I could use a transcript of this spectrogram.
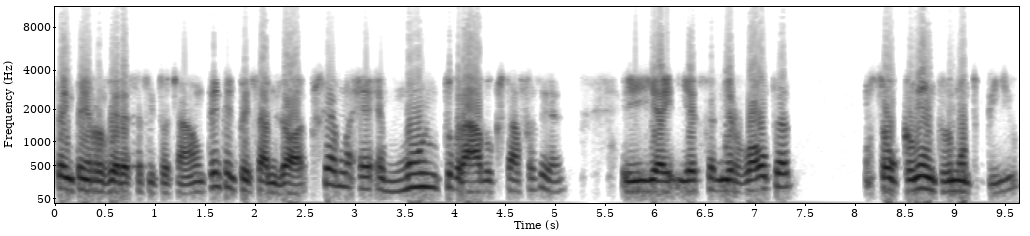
tentem rever essa situação, tentem pensar melhor, porque é, uma, é, é muito grave o que está a fazer. E, é, e essa minha revolta, sou cliente de Montepio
